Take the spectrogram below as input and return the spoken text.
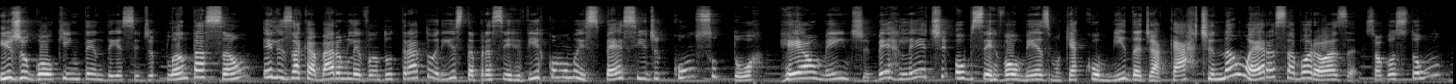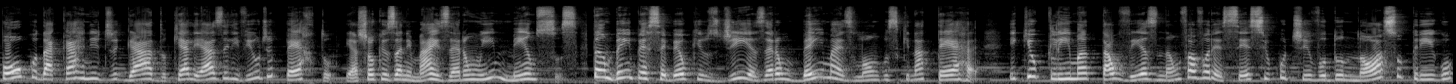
e julgou que entendesse de plantação, eles acabaram levando o tratorista para servir como uma espécie de consultor. Realmente, Berlete observou mesmo que a comida de Acarte não era saborosa, só gostou um pouco da carne de gado, que aliás ele viu de perto, e achou que os animais eram imensos. Também percebeu que os dias eram bem mais longos que na terra e que o clima talvez não favorecesse o cultivo do nosso trigo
